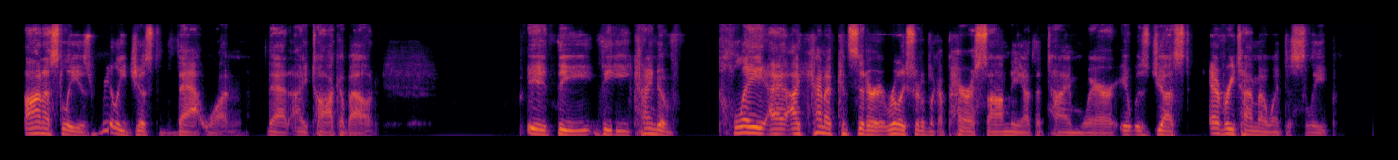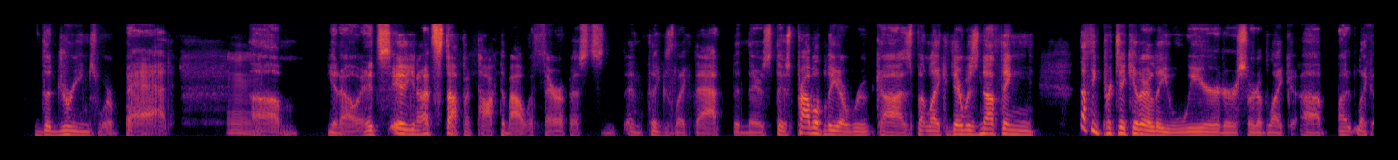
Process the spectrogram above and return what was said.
honestly is really just that one that I talk about. It the the kind of play I, I kind of consider it really sort of like a parasomnia at the time where it was just every time I went to sleep, the dreams were bad. Mm, um you know it's it- you know it's stuff i talked about with therapists and, and things like that. And there's there's probably a root cause but like there was nothing nothing particularly weird or sort of like uh uh, like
